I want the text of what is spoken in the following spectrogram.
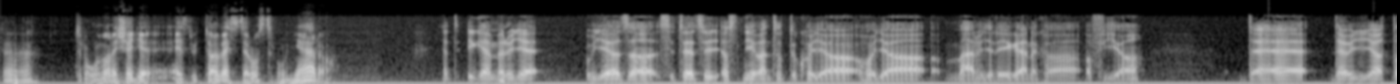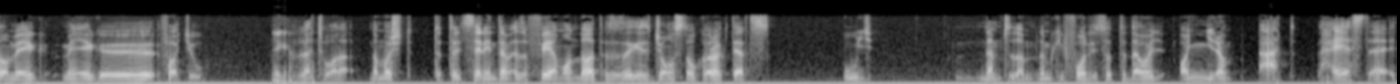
ö, trónon, és egy ezúttal Westeros trónjára? Hát igen, mert ugye, ugye az a szituáció, hogy azt nyilván tudtuk, hogy a, hogy a már hogy a Régárnak a, a fia, de, de hogy ugye attól még, még ő, fatyú Igen. lett volna. Na most, tehát hogy szerintem ez a fél mondat, ez az egész Jon Snow karaktert úgy nem tudom, nem kifordította, de hogy annyira áthelyezte egy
